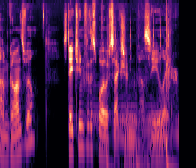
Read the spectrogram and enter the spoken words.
I'm Gonzville. Stay tuned for the spoiler section, and I'll see you later.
